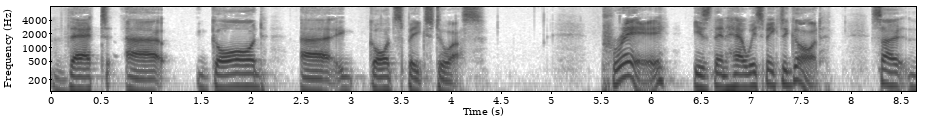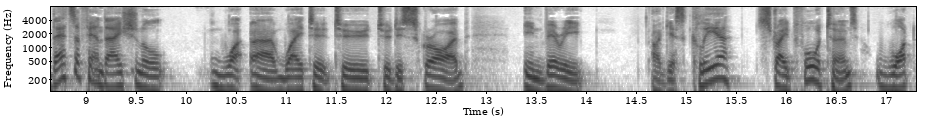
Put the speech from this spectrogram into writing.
that uh, God uh, God speaks to us. Prayer is then how we speak to God. So that's a foundational wa- uh, way to, to to describe in very, I guess, clear, straightforward terms what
